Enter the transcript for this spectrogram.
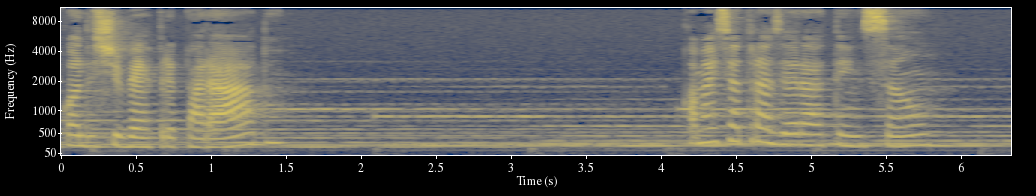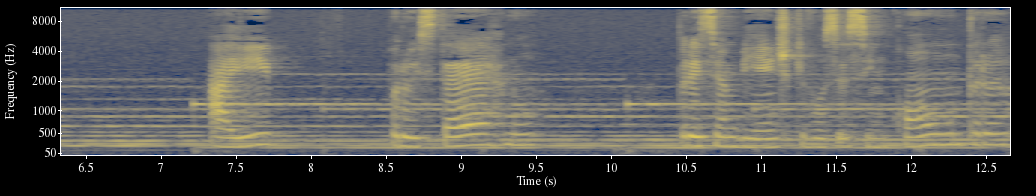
Quando estiver preparado, comece a trazer a atenção aí para o externo, para esse ambiente que você se encontra.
